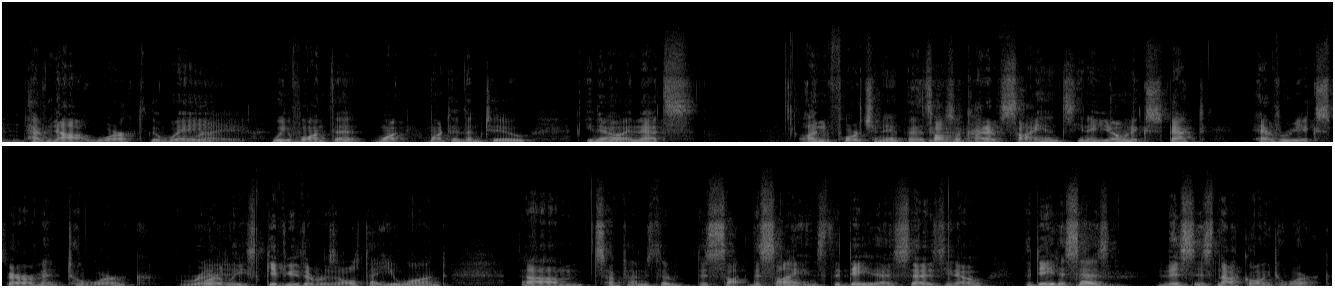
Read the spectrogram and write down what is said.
mm-hmm. have not worked the way Right. we've want that, want, wanted them to, you know, and that's unfortunate, but it's also mm-hmm. kind of science. You know, you don't expect every experiment to work or at least give you the result that you want. Um, sometimes the, the, the science, the data says, you know, the data says this is not going to work.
